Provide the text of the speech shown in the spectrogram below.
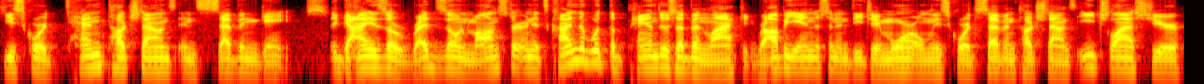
he scored 10 touchdowns in seven games. The guy is a red zone monster, and it's kind of what the Panthers have been lacking. Robbie Anderson and DJ Moore only scored seven touchdowns each last year,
